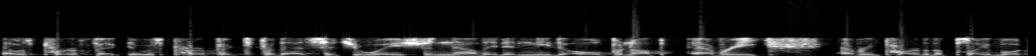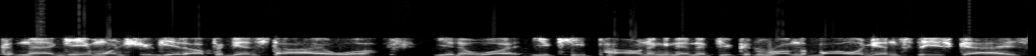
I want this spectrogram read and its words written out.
that was perfect. It was perfect for that situation. Now they didn't need to open up every every part of the playbook in that game. Once you get up against Iowa, you know what? You keep pounding it, and if you can run the ball against these guys,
